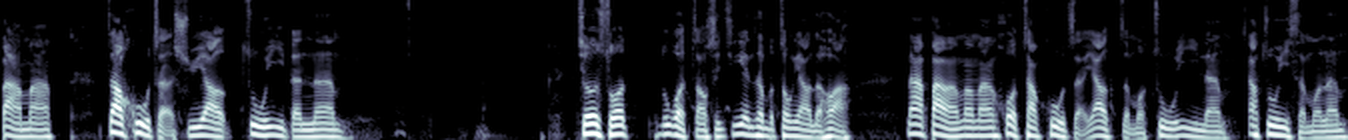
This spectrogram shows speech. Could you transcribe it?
爸妈照顾者需要注意的呢？就是说，如果早期经验这么重要的话。那爸爸妈妈或照顾者要怎么注意呢？要注意什么呢？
